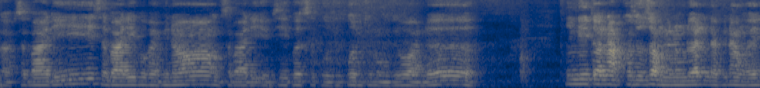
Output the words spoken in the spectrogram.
ครับสบายดีสบายดีพ่อแม่พี่น้องสบายดีเอ็มซีเพื่อสุขุทุกคนสมองสุวรรณเด้อยินดีต้อนรับเข้าสู่ช่องในโรงเรียนกับพี่น้องเลย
